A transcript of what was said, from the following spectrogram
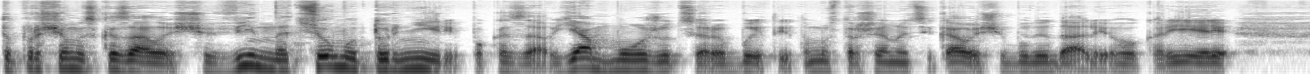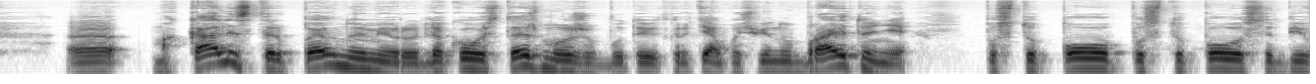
те, про що ми сказали, що він на цьому турнірі показав, я можу це робити. І тому страшенно цікаво, що буде далі його кар'єрі. Е, Макалістер певною мірою для когось теж може бути відкриттям, хоч він у Брайтоні поступово поступово собі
